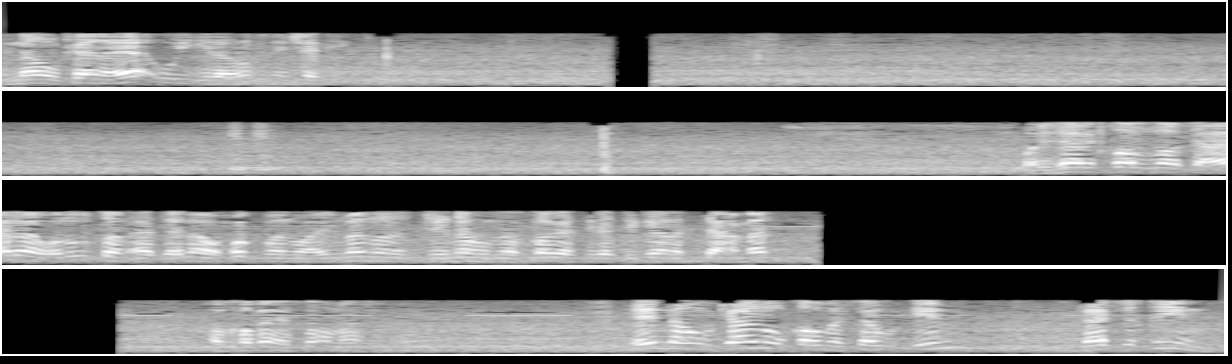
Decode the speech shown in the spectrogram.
إنه كان يأوي إلى ركن شديد. ولذلك قال الله تعالى ولوطا آتناه حكما وعلما ونجيناه من القرية التي كانت تعمل. الخبائث ما إنهم كانوا قوم سوء فاسقين.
